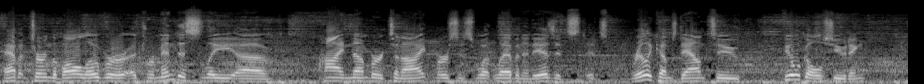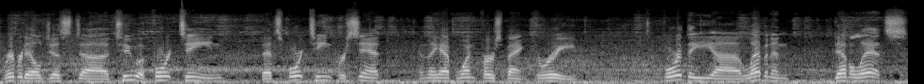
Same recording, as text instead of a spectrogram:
Haven't turned the ball over a tremendously uh, high number tonight versus what Lebanon is. It's it's really comes down to field goal shooting. Riverdale just uh, 2 of 14. That's 14%, and they have one first bank three for the uh, Lebanon Devilettes,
